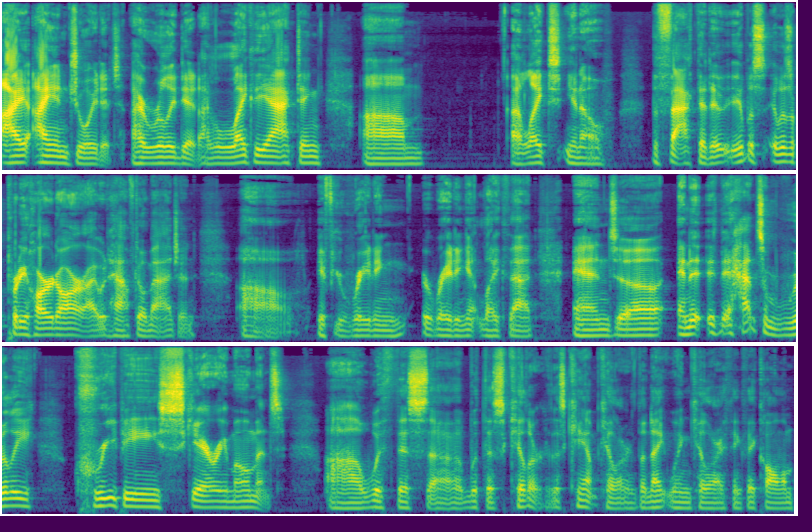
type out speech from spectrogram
I I enjoyed it. I really did. I like the acting. Um, I liked you know the fact that it, it was it was a pretty hard R. I would have to imagine uh, if you're rating rating it like that, and uh, and it, it had some really creepy, scary moments uh, with this uh, with this killer, this camp killer, the Nightwing killer, I think they call him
